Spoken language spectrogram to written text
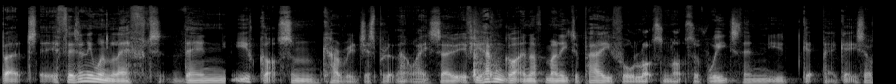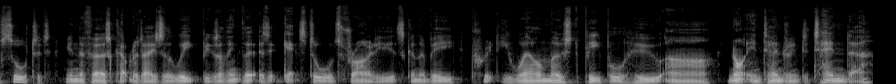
But if there's anyone left, then you've got some courage. Just put it that way. So if you haven't got enough money to pay for lots and lots of wheat, then you get better get yourself sorted in the first couple of days of the week. Because I think that as it gets towards Friday, it's going to be pretty well most people who are not intending to tender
